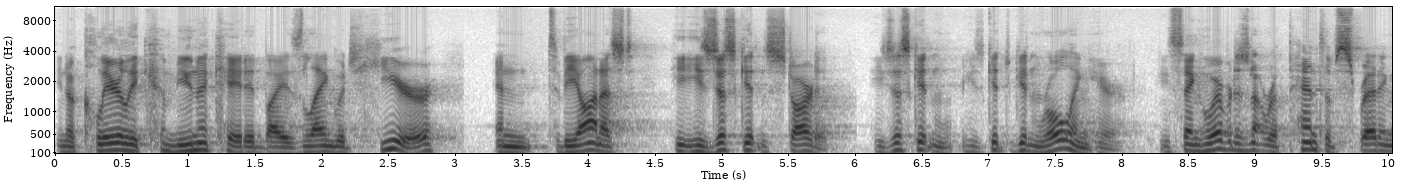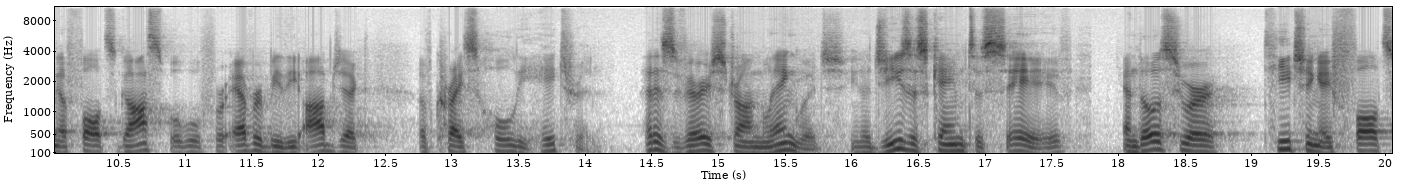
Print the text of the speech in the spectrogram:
you know, clearly communicated by his language here. And to be honest, he, he's just getting started. He's just getting, he's get, getting rolling here. He's saying, Whoever does not repent of spreading a false gospel will forever be the object of Christ's holy hatred. That is very strong language. You know, Jesus came to save, and those who are teaching a false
